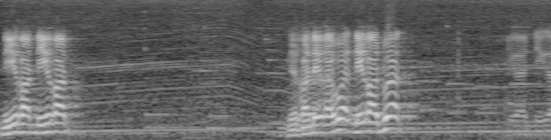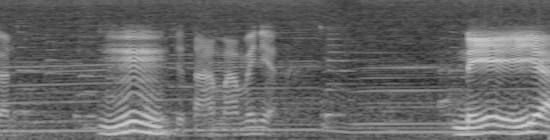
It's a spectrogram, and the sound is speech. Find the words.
หนีก่อนหนีก่อนหนีก่อนหนีก่อนเพื่อนหนีก่อนเพื่อนเดี๋ยวก่อนเดี๋ยวก่อน อืมจะตามมาไหมเนี่ยหนีไอ้เหี้ย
